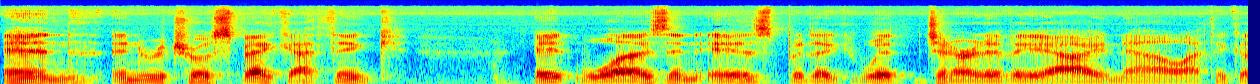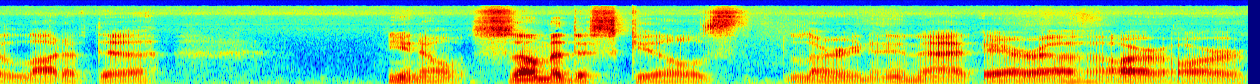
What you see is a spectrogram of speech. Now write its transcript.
And in retrospect, I think it was and is, but like with generative AI now, I think a lot of the, you know, some of the skills learned in that era are are,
